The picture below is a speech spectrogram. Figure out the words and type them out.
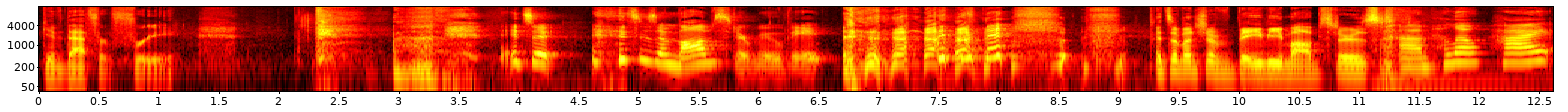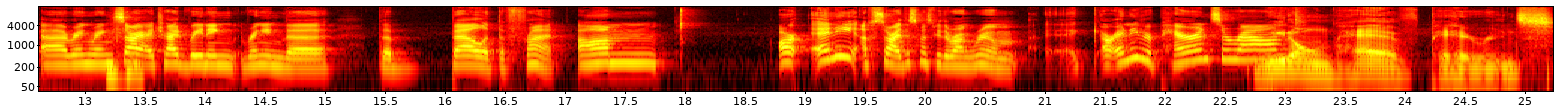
give that for free. It's a this is a mobster movie. It's a bunch of baby mobsters. Um, hello, hi, uh, ring, ring. Sorry, I tried ringing, ringing the the bell at the front. Um, are any? I'm sorry, this must be the wrong room. Uh, Are any of your parents around? we don't have parents.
